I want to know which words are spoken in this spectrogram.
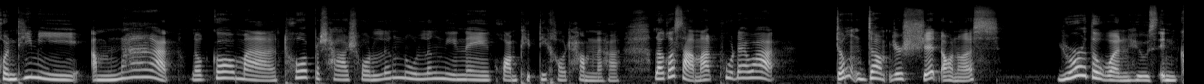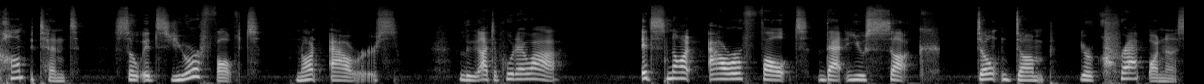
คนที่มีอำนาจ แล้วก็มาโทษประชาชนเรื่องนู้นเรื่องนี้ในความผิดที่เขาทำนะคะ เราก็สามารถพูดได้ว่า don't dump your shit on us you're the one who's incompetent so it's your fault not ours หรืออาจจะพูดได้ว่า it's not our fault that you suck don't dump your crap on us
